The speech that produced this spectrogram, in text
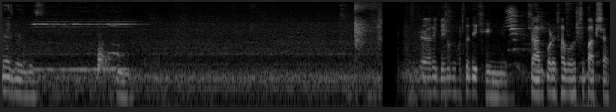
বেশ বেশ। বেশ এটা আগে বেগুন ভর্তা দিয়ে খেয়ে নিই তারপরে খাব হচ্ছে পাট শাক।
